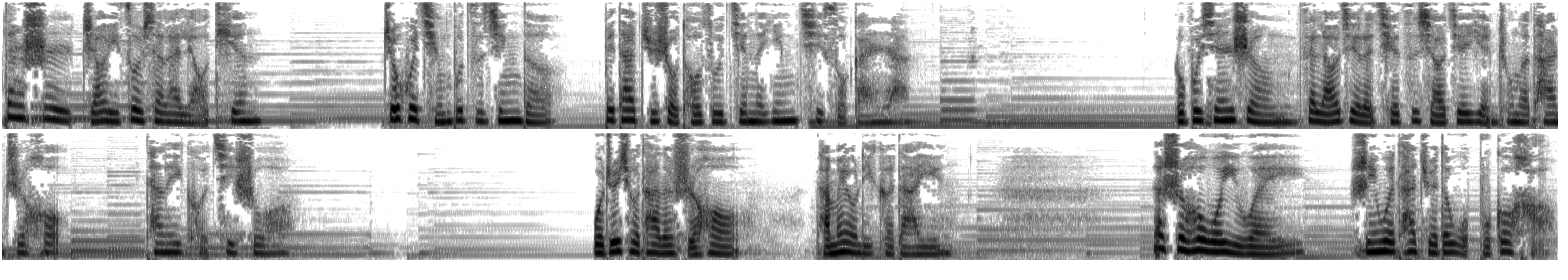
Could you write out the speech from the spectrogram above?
但是只要一坐下来聊天，就会情不自禁的被他举手投足间的英气所感染。罗布先生在了解了茄子小姐眼中的他之后，叹了一口气说：“我追求他的时候，他没有立刻答应。那时候我以为是因为他觉得我不够好，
